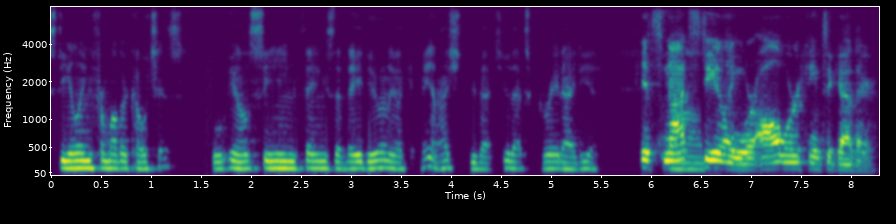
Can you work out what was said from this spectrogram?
stealing from other coaches. you know, seeing things that they do and they're like, man, I should do that too. That's a great idea. It's not um, stealing. We're all working together.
